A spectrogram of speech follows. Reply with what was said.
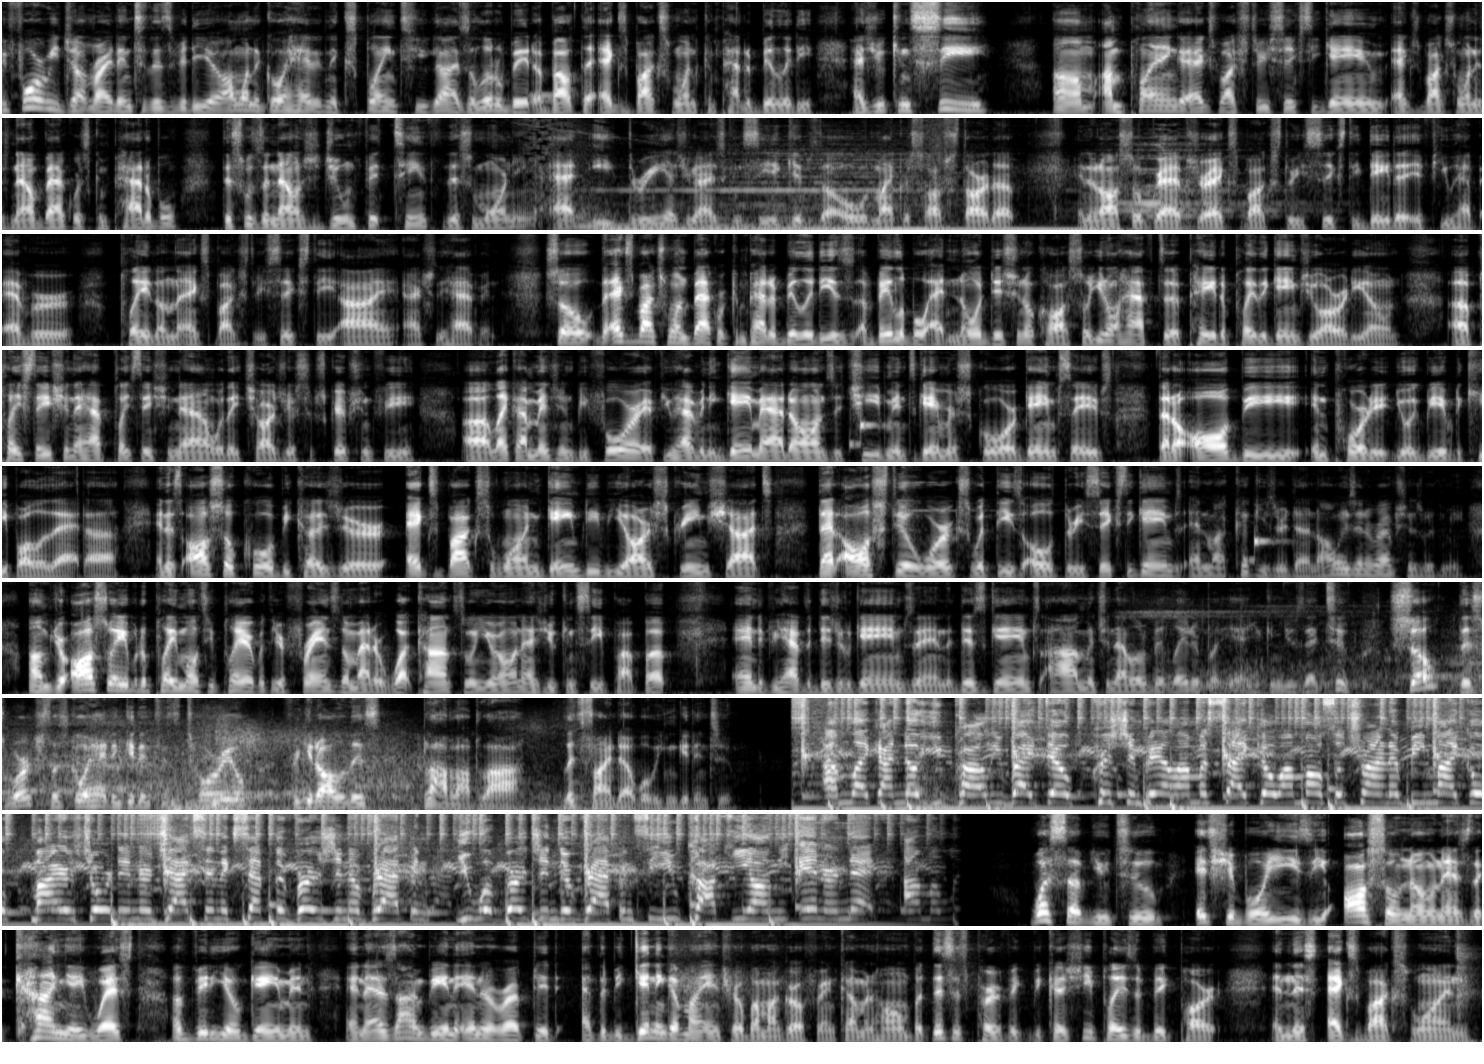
Before we jump right into this video, I want to go ahead and explain to you guys a little bit about the Xbox One compatibility. As you can see, um, I'm playing an Xbox 360 game. Xbox One is now backwards compatible. This was announced June 15th this morning at E3. As you guys can see, it gives the old Microsoft startup, and it also grabs your Xbox 360 data if you have ever played on the Xbox 360. I actually haven't. So the Xbox One backward compatibility is available at no additional cost, so you don't have to pay to play the games you already own. Uh, PlayStation, they have PlayStation Now where they charge you a subscription fee. Uh, like I mentioned before, if you have any game add-ons, achievements, gamer score, game saves, that'll all be imported. You'll be able to keep all of that. Uh, and it's also cool because your Xbox One game DVR screenshots, that all still works with these old 360 games. And my cookies are done. Always interruptions with me. Um, you're also able to play multiplayer with your friends no matter what console you're on, as you can see pop up. And if you have the digital games and the disc games, I'll mention that a little bit later, but yeah, you can use that too. So, this works. Let's go ahead and get into the tutorial. Forget all of this blah, blah, blah. Let's find out what we can get into. I'm like, I know you probably right though. Christian Bale, I'm a psycho. I'm also trying to be Michael Myers, Jordan, or Jackson. Accept the version of rapping. You a virgin to rapping. See you cocky on the internet. I'm a What's up YouTube? It's your boy Easy, also known as the Kanye West of video gaming, and as I'm being interrupted at the beginning of my intro by my girlfriend coming home, but this is perfect because she plays a big part in this Xbox One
